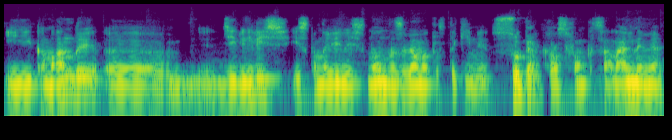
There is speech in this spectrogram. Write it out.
и команды э, делились и становились, ну, назовем это такими супер кросс-функциональными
